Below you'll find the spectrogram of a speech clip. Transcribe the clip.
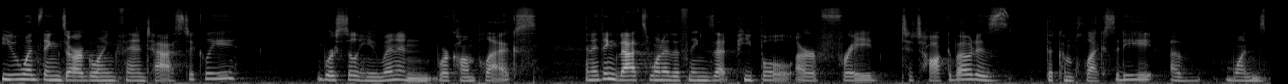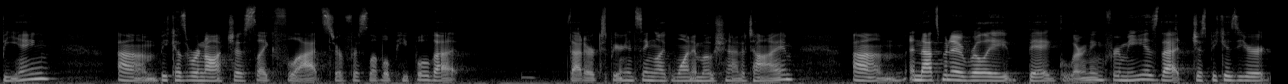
even when things are going fantastically, we're still human and we're complex. And I think that's one of the things that people are afraid to talk about is the complexity of one's being. Um, because we're not just like flat surface level people that that are experiencing like one emotion at a time. Um, and that's been a really big learning for me is that just because you're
